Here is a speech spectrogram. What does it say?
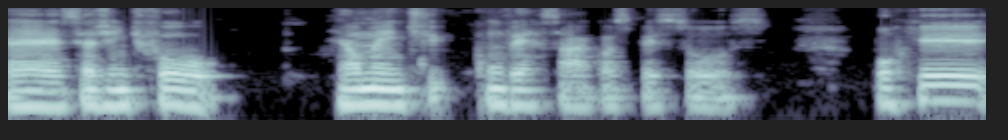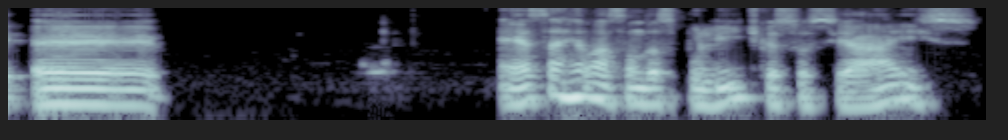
é, se a gente for realmente conversar com as pessoas. Porque é, essa relação das políticas sociais,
